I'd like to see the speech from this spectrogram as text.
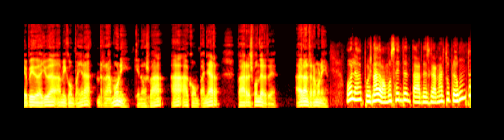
he pedido ayuda a mi compañera Ramoni, que nos va a acompañar para responderte. Adelante, Ramoni. Hola, pues nada, vamos a intentar desgranar tu pregunta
